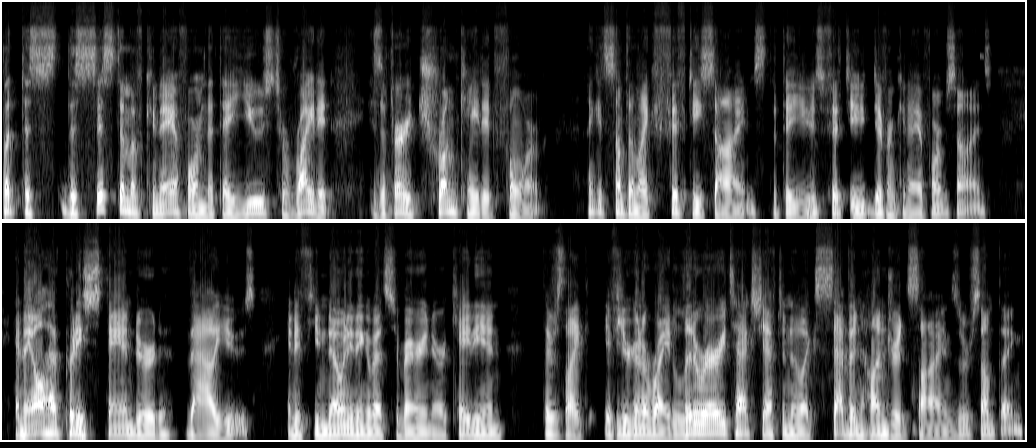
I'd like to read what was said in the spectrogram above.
but the the system of cuneiform that they use to write it is a very truncated form I think it's something like 50 signs that they use, 50 different cuneiform signs. And they all have pretty standard values. And if you know anything about Sumerian or Akkadian, there's like, if you're going to write literary text, you have to know like 700 signs or something.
